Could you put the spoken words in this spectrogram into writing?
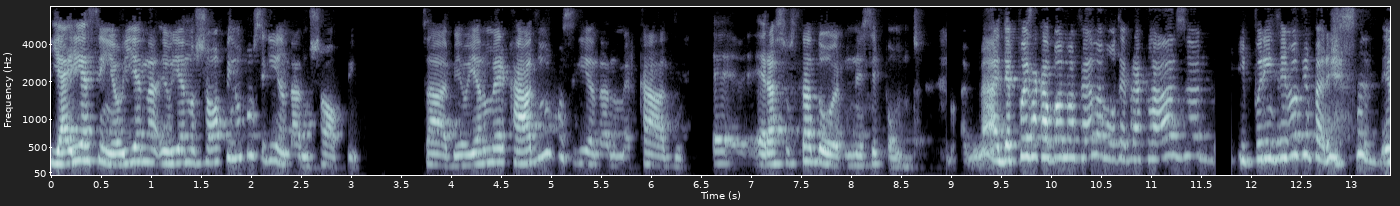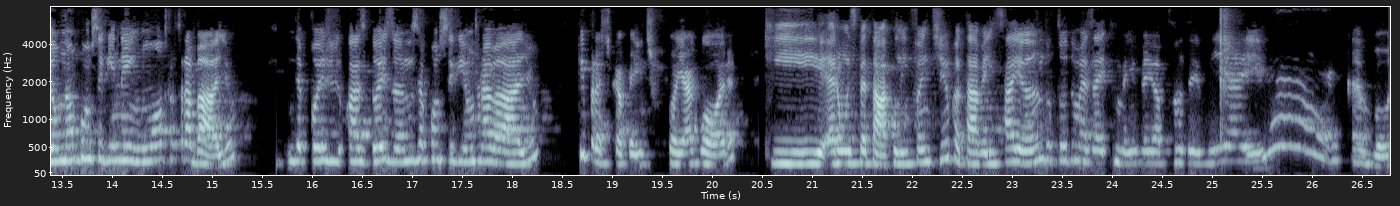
E aí, assim, eu ia, na... eu ia no shopping, não conseguia andar no shopping, sabe? Eu ia no mercado, não conseguia andar no mercado. Era assustador nesse ponto. Ah, depois acabou a novela, voltei para casa e, por incrível que pareça, eu não consegui nenhum outro trabalho. Depois de quase dois anos, eu consegui um trabalho que praticamente foi agora, que era um espetáculo infantil que eu estava ensaiando tudo, mas aí também veio a pandemia e é, acabou.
